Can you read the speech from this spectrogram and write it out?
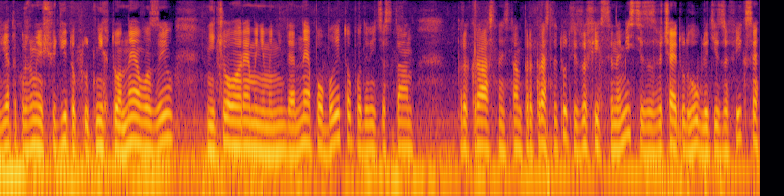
Я так розумію, що діток тут ніхто не возив, нічого ременями ніде не побито. Подивіться стан. Прекрасний стан прекрасний. Тут ізофікси на місці. Зазвичай тут гублять ізофікси.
